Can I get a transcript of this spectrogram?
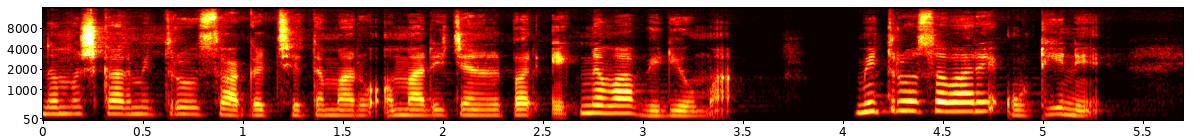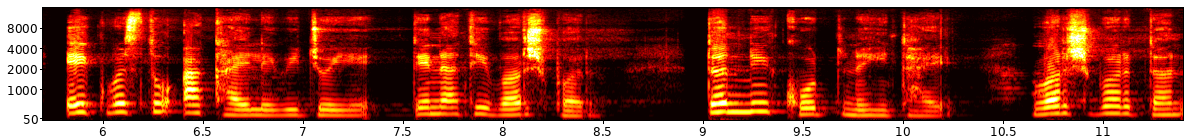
નમસ્કાર મિત્રો, સ્વાગત છે તમારું અમારી ચેનલ પર એક નવા વિડીયોમાં. મિત્રો, સવારે ઉઠીને એક વસ્તુ આ ખાઈ લેવી જોઈએ, તેનાથી વર્ષભર ધનની ખોટ નહીં થાય. વર્ષભર ધન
